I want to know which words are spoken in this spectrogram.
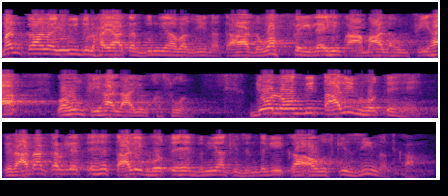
मन काना युरीदुल हयात दुनिया वजीन तहाद वफ़ इलहिम आमाल फ़ीहा वहम फ़ीहा लायु खसून जो लोग भी तालिब होते हैं, इरादा कर लेते हैं, तालिब होते हैं दुनिया की ज़िंदगी का और उसकी जीनत का।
